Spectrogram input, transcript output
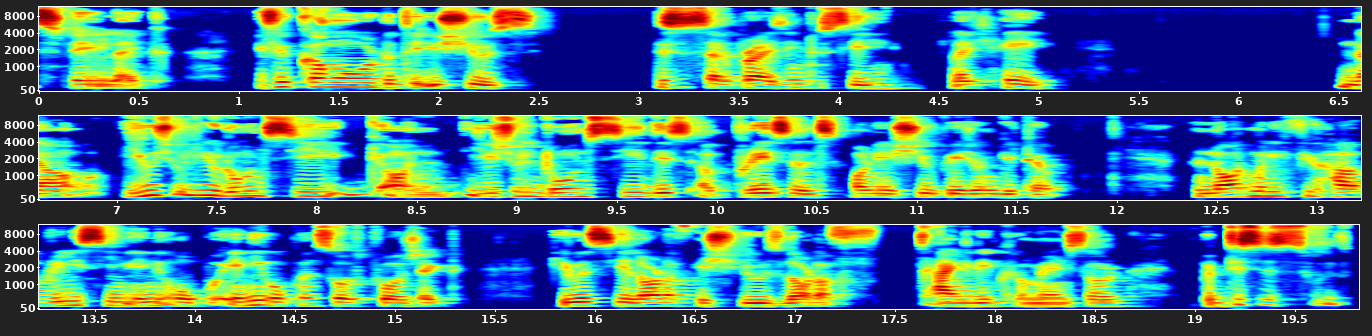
it's really like if you come over to the issues this is surprising to see. Like hey now usually you don't see on usually don't see these appraisals on issue page on github. Normally if you have really seen any open, any open source project you will see a lot of issues a lot of angry comments or but this is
